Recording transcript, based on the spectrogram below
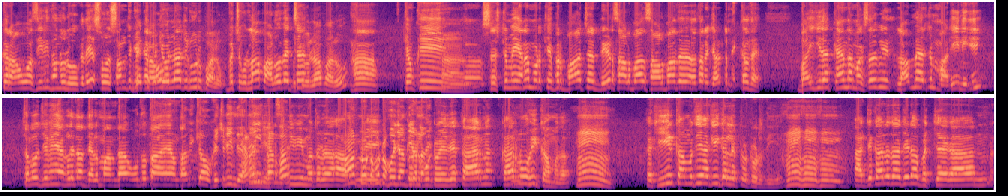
ਕਰਾਓ ਅਸੀਂ ਨਹੀਂ ਤੁਹਾਨੂੰ ਰੋਕਦੇ ਸੋਚ ਸਮਝ ਕੇ ਕਰਾਓ। ਵਿਚੋਲਾ ਜ਼ਰੂਰ ਪਾ ਲਓ। ਵਿਚੋਲਾ ਪਾ ਲਓ ਵਿੱਚ। ਵਿਚੋਲਾ ਪਾ ਲਓ। ਹਾਂ ਕਿਉਂਕਿ ਸਿਸਟਮ ਇਹ ਹੈ ਨਾ ਮੁੜ ਕੇ ਫਿਰ ਬਾਅਦ ਚ ਡੇਢ ਸਾਲ ਬਾਅਦ ਸਾਲ ਬਾਅਦ ਉਹਦਾ ਰਿਜ਼ਲਟ ਨਿਕਲਦਾ। ਬਾਈ ਜੀ ਦਾ ਕਹਿਣ ਦਾ ਮਕਸਦ ਵੀ ਲਵ ਮੈਰਿਜ ਮਾੜੀ ਨਹੀਂ ਗੀ। ਚਲੋ ਜਿਵੇਂ ਅਗਲੇ ਦਾ ਦਿਲ ਮੰਨਦਾ ਉਦੋਂ ਤਾਂ ਐ ਹੁੰਦਾ ਵੀ ਘਿਓ ਖਿਚੜੀ ਹੁੰਦੇ ਹਨਾ ਜੀ ਡਾਕਟਰ ਸਾਹਿਬ? ਵੀ ਮਤਲਬ ਆਪਸ ਵਿੱਚ ਟੁੱਟ-ਫੁੱਟ ਹੋ ਜਾਂਦੀ ਉਹਨਾਂ ਦੀ। ਹੋ ਜਾਂਦੀ ਹੈ। ਕਾਰਨ ਕਾਰਨ ਉਹੀ ਕੰਮ ਦਾ। ਹੂੰ। ਅਖੀਰ ਕੰਮ ਤੇ ਆ ਕੇ ਗੱਲ ਟੁੱਟ ਟੁੱਟਦੀ ਹੈ ਹੂੰ ਹੂੰ ਹੂੰ। ਅੱਜ ਕੱਲ ਦਾ ਜਿਹੜਾ ਬੱਚਾ ਹੈਗਾ ਨ-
